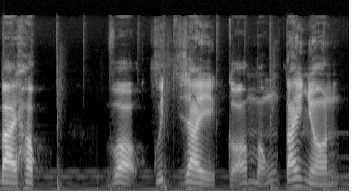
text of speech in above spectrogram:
Bài học vỏ quýt dày có móng tay nhọn.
